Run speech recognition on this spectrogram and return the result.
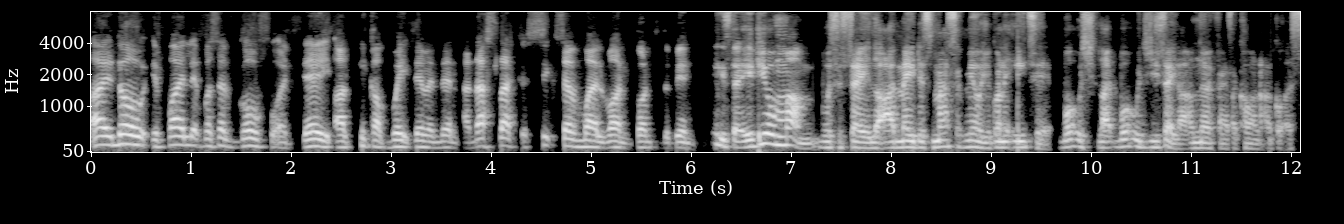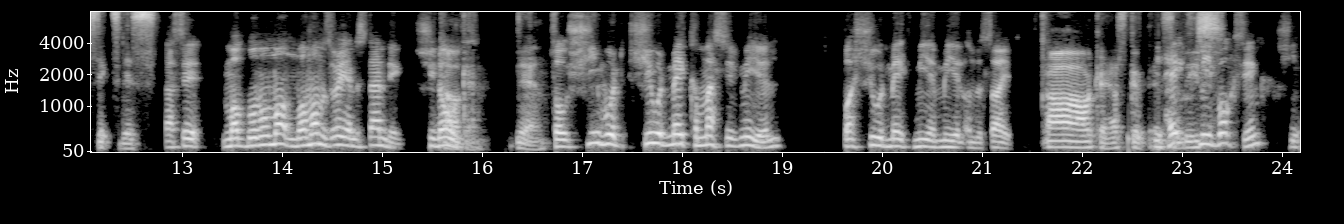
i know if i let myself go for a day i'll pick up weight there and then and that's like a six seven mile run gone to the bin is that if your mum was to say, "Look, I made this massive meal, you're gonna eat it," what would she, like? What would you say? Like, "Oh no, thanks, I can't. I've got to stick to this." that's it my, my, mom my mom's very understanding she knows Oh, okay. Yeah. so she would she would make a massive meal but she would make me a meal on the side Oh, okay, that's good. she then. So at hates me boxing she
